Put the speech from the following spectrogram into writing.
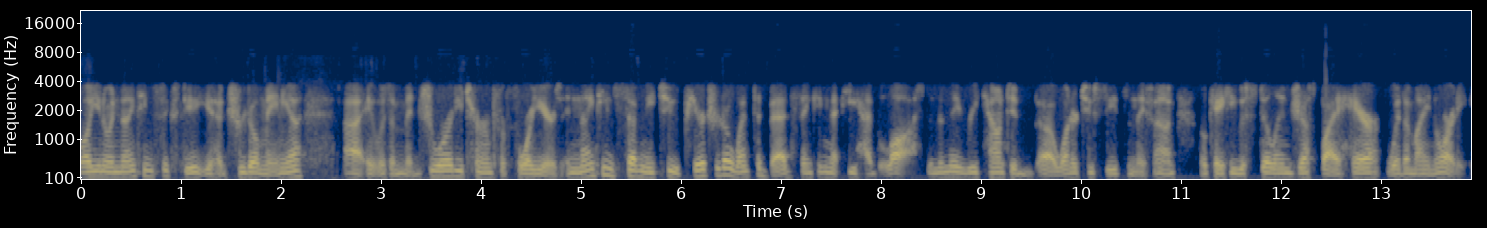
Well, you know, in 1968, you had Trudeau mania. Uh, it was a majority term for four years. In 1972, Pierre Trudeau went to bed thinking that he had lost, and then they recounted uh, one or two seats, and they found, okay, he was still in just by a hair with a minority.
